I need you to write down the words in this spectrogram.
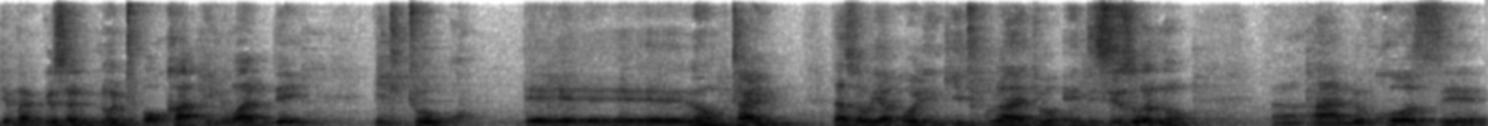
The migration did not occur in one day. It took a, a, a, long time. That's why we are calling it gradual and seasonal. Uh, and of course, uh,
